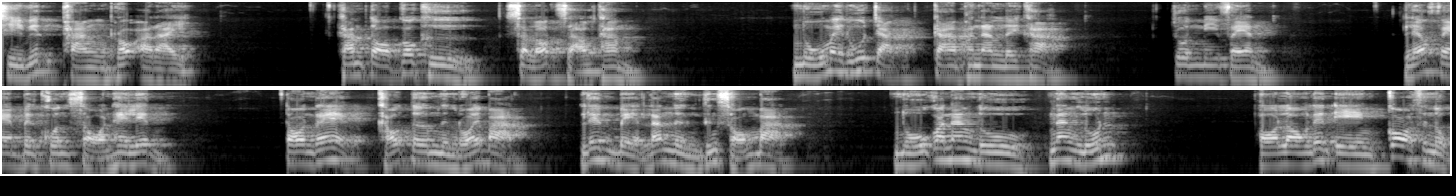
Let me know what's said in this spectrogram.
ชีวิตพังเพราะอะไรคำตอบก็คือ สล็อตสาวถ้ำ หนูไม่รู้จักการพนันเลยค่ะ จนมีแฟน แล้วแฟนเป็นคนสอนให้เล่น ตอนแรกเขาเติม 100 บาท เล่นเบสละ1ถึง2บาท หนูก็นั่งดูนั่งลุ้น พอลองเล่นเองก็สนุก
